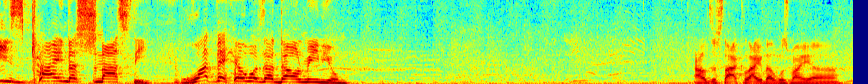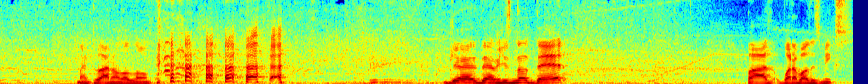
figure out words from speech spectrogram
is kinda snasty. What the hell was that down medium? I'll just act like that was my uh, my plan all along. God damn, he's not dead. But what about this mix?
